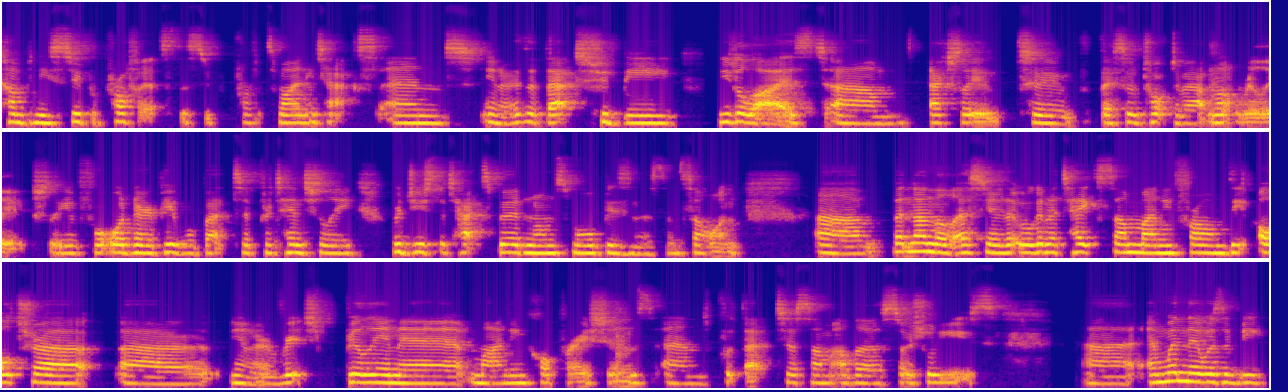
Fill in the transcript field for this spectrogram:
companies' super profits, the super profits mining tax, and you know that that should be utilized um, actually to they sort of talked about not really actually for ordinary people but to potentially reduce the tax burden on small business and so on um, but nonetheless you know that we're going to take some money from the ultra uh, you know rich billionaire mining corporations and put that to some other social use uh, and when there was a big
